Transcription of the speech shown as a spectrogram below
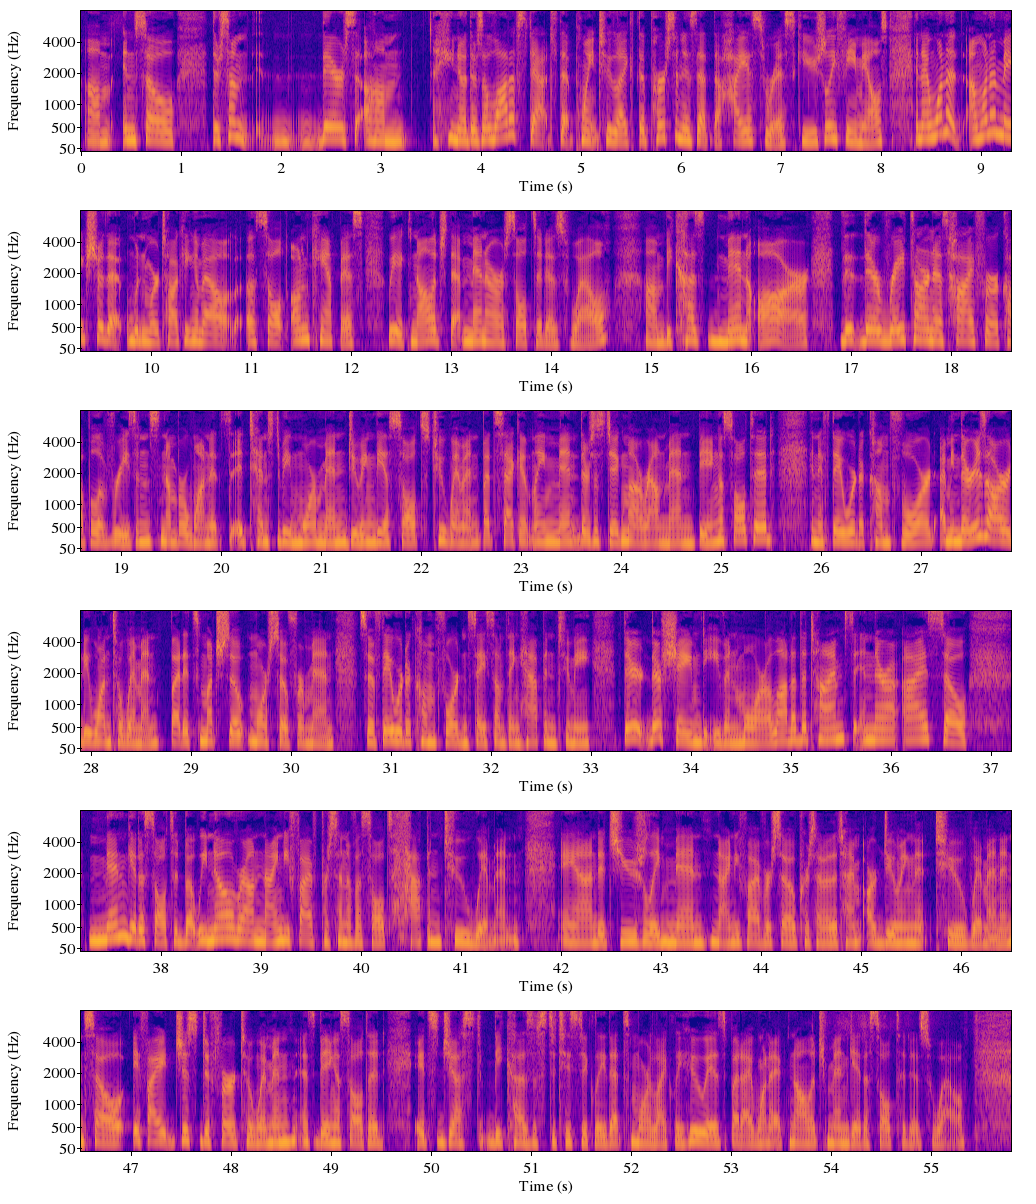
Um, and so there's some, there's, um, you know, there's a lot of stats that point to like the person is at the highest risk, usually females. And I want to I want to make sure that when we're talking about assault on campus, we acknowledge that men are assaulted as well, um, because men are. The, their rates aren't as high for a couple of reasons. Number one, it tends to be more men doing the assaults to women. But secondly, men there's a stigma around men being assaulted, and if they were to come forward, I mean, there is already one to women, but it's much so more so for men. So if they were to come forward and say something happened to me they're they're shamed even more a lot of the times in their eyes. So men get assaulted, but we know around 95% of assaults happen to women. And it's usually men 95 or so percent of the time are doing it to women. And so if I just defer to women as being assaulted, it's just because of statistically that's more likely who is, but I want to acknowledge men get assaulted as well.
